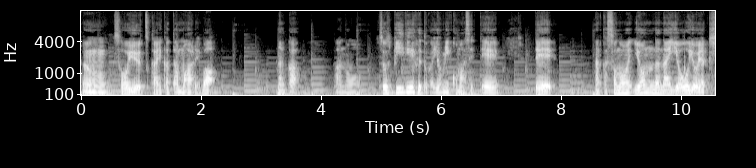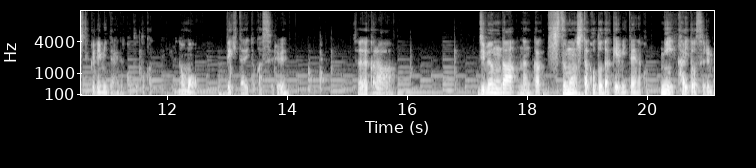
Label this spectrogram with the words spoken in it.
うん、そういう使い方もあれば、なんか、あの、そう PDF とか読み込ませて、で、なんかその読んだ内容を要約してくれみたいなこととかっていうのもできたりとかする。それだから、自分がなんか質問したことだけみたいなことに回答する。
